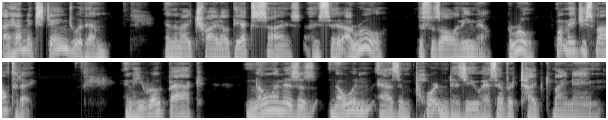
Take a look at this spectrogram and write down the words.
I had an exchange with him, and then I tried out the exercise. I said, Arul, this was all an email. Arul, what made you smile today? And he wrote back, no one is as no one as important as you has ever typed my name.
